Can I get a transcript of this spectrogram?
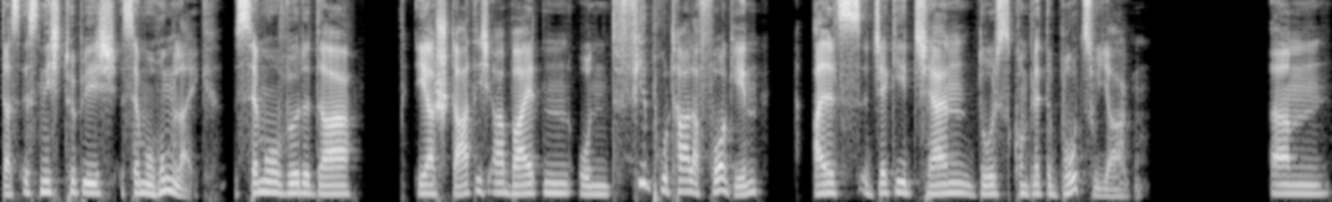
Das ist nicht typisch Sammo Hung-like. Sammo würde da eher statisch arbeiten und viel brutaler vorgehen, als Jackie Chan durchs komplette Boot zu jagen. Ähm,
